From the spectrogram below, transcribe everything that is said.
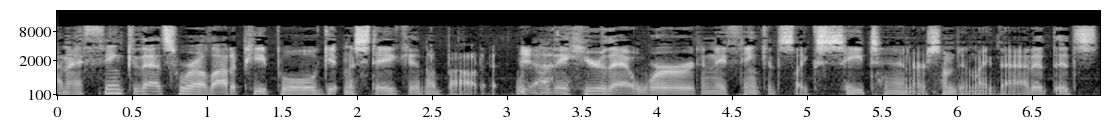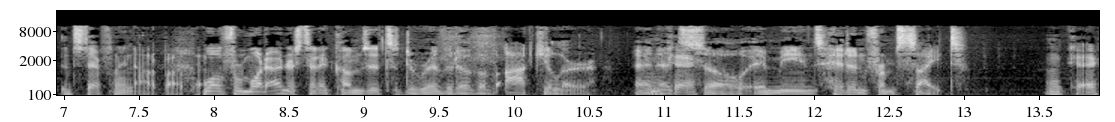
and I think that's where a lot of people get mistaken about it. You Yeah. know, they hear that word and they think it's like Satan or something like that. It, it's it's definitely not about that. Well, from what I understand, it comes. It's a derivative of ocular, and Okay. it's so it means hidden from sight. Okay.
